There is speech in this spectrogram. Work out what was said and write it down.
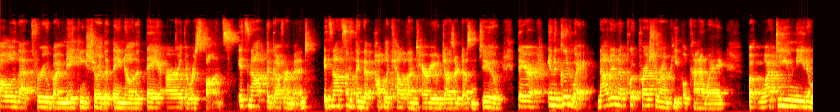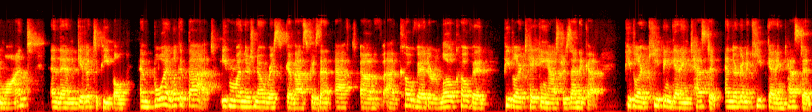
follow that through by making sure that they know that they are the response. It's not the government. It's not something that Public Health Ontario does or doesn't do. They're in a good way, not in a put pressure on people kind of way, but what do you need and want? And then give it to people. And boy, look at that. Even when there's no risk of, AstraZeneca, of uh, COVID or low COVID, people are taking AstraZeneca people are keeping getting tested and they're going to keep getting tested.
